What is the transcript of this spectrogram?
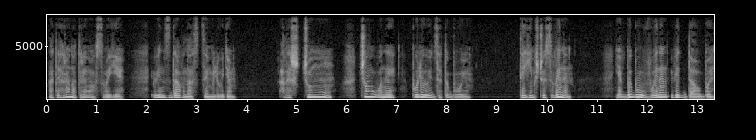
А Тигран отримав своє. Він здав нас цим людям. Але ж чому? Чому вони полюють за тобою? Ти їм щось винен? Якби був винен, віддав би.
